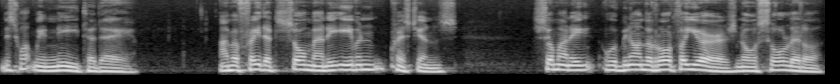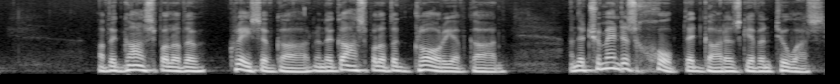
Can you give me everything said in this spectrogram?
This is what we need today. I'm afraid that so many, even Christians, so many who have been on the road for years, know so little of the gospel of the grace of God and the gospel of the glory of God and the tremendous hope that God has given to us.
